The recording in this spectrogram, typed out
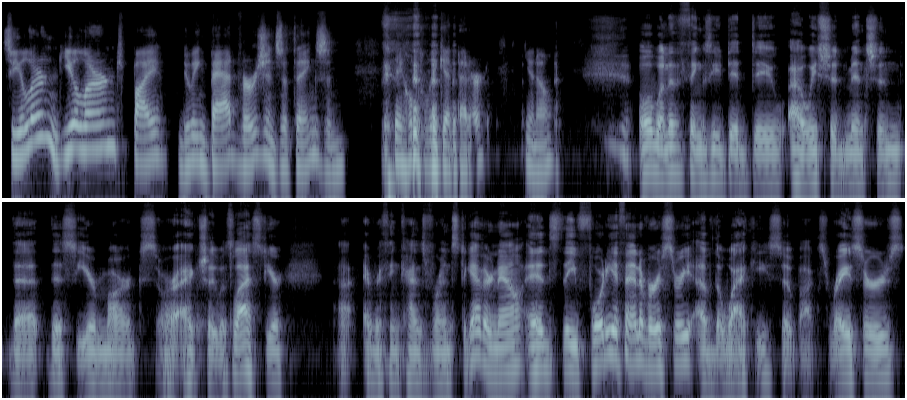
So you learned you learned by doing bad versions of things, and they hopefully get better. You know. well, one of the things you did do, uh, we should mention that this year marks, or actually was last year, uh, everything kind of runs together now. It's the 40th anniversary of the Wacky Soapbox Racers,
